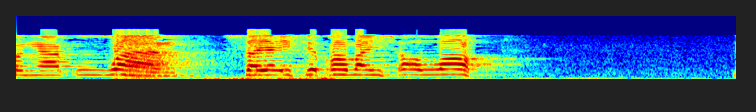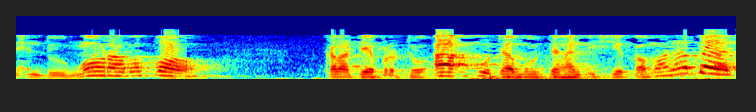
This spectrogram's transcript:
pengakuan. Saya istiqamah insyaallah. Nek ndonga ora apa-apa. Kalau dia berdoa, mudah-mudahan istiqamah labas.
